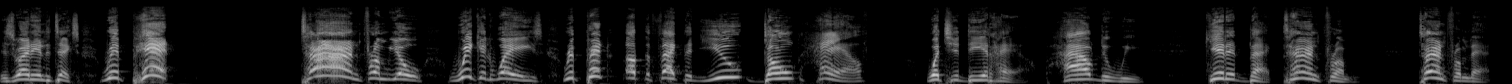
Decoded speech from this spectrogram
It's right in the text. Repent. Turn from your wicked ways. Repent of the fact that you don't have what you did have. How do we get it back? Turn from turn from that.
